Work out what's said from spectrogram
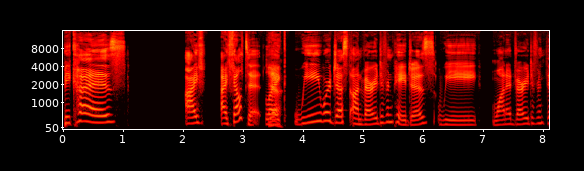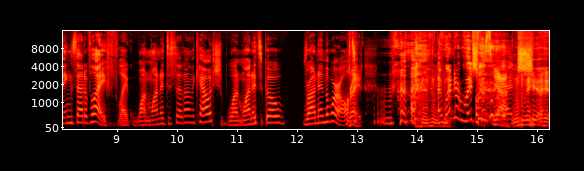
because I f- I felt it. Like we were just on very different pages. We wanted very different things out of life. Like one wanted to sit on the couch, one wanted to go run in the world. right. I wonder which was Yeah. which. yeah, yeah.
